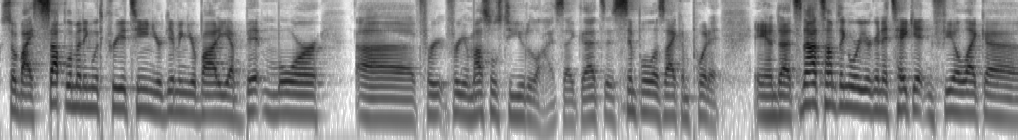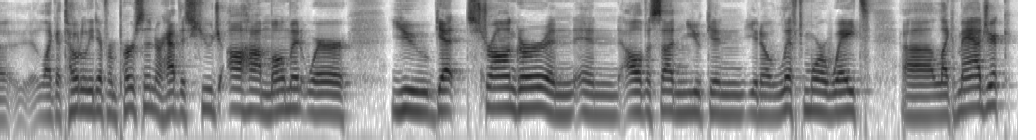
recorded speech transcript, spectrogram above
So by supplementing with creatine, you're giving your body a bit more uh, for for your muscles to utilize. Like that's as simple as I can put it. And uh, it's not something where you're going to take it and feel like a like a totally different person or have this huge aha moment where you get stronger and and all of a sudden you can you know lift more weight uh, like magic.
